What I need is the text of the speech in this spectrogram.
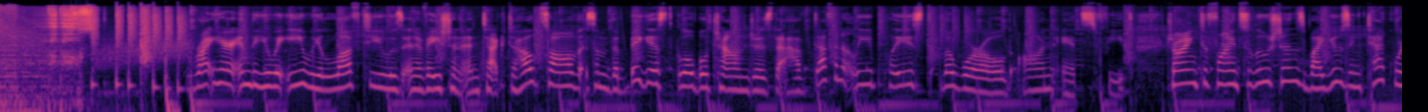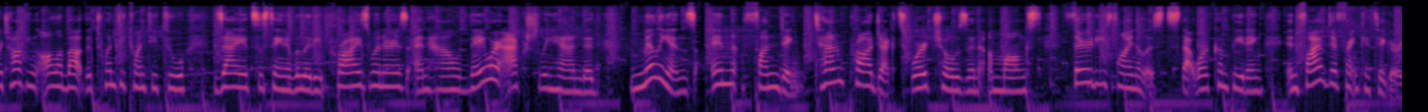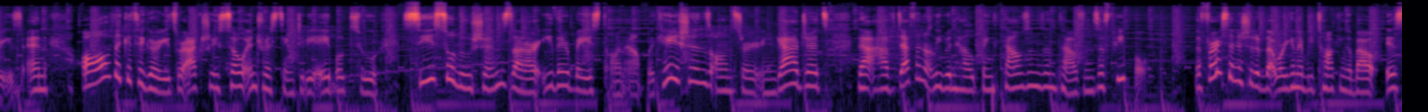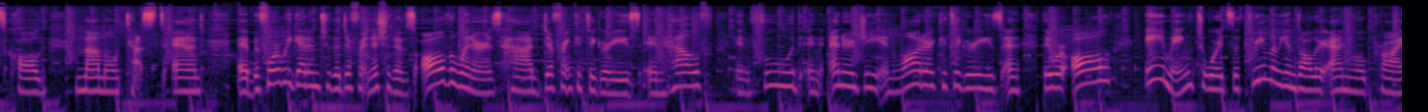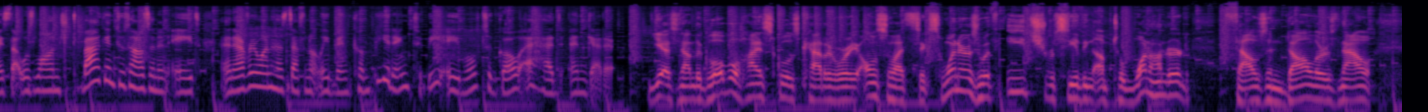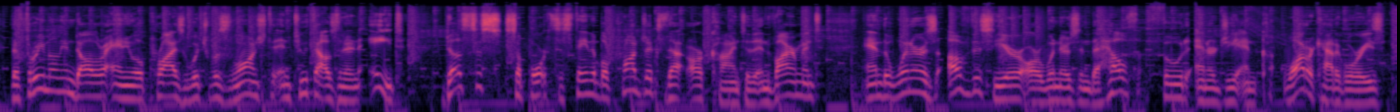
Right here in the UAE, we love to use innovation and tech to help solve some of the biggest global challenges that have definitely placed the world on its feet. Trying to find solutions by using tech, we're talking all about the 2022 Zayed Sustainability Prize winners and how they were actually handed millions in funding. 10 projects were chosen amongst 30 finalists that were competing in five different categories. And all the categories were actually so interesting to be able to see solutions that are either based on applications, on certain gadgets that have definitely been helping thousands and thousands of people. The first initiative that we're going to be talking about is called Mammo Test. And uh, before we get into the different initiatives, all the winners had different categories in health, in food, in energy, in water categories, and they were all aiming towards the $3 million annual prize that was launched back in 2008, and everyone has definitely been competing to be able to go ahead and get it. Yes, now the Global High Schools category also had six winners, with each receiving up to $100,000. Now, the $3 million annual prize, which was launched in 2008, does support sustainable projects that are kind to the environment. And the winners of this year are winners in the health, food, energy, and water categories.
